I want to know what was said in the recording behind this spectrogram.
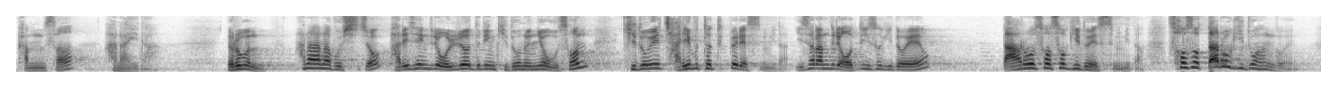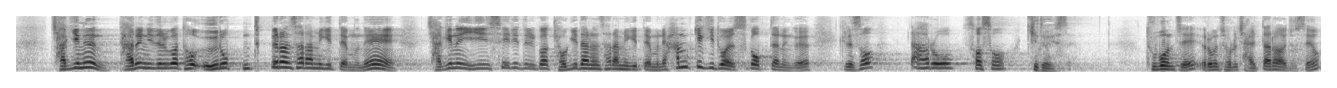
감사하나이다. 여러분 하나하나 보시죠. 바리새인들이 올려드린 기도는요. 우선 기도의 자리부터 특별했습니다. 이 사람들이 어디서 기도해요? 따로 서서 기도했습니다. 서서 따로 기도한 거예요. 자기는 다른 이들과 더 의롭은 특별한 사람이기 때문에 자기는 이 세리들과 격이 다는 사람이기 때문에 함께 기도할 수가 없다는 거예요. 그래서 따로 서서 기도했어요. 두 번째, 여러분 저를 잘 따라와 주세요.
